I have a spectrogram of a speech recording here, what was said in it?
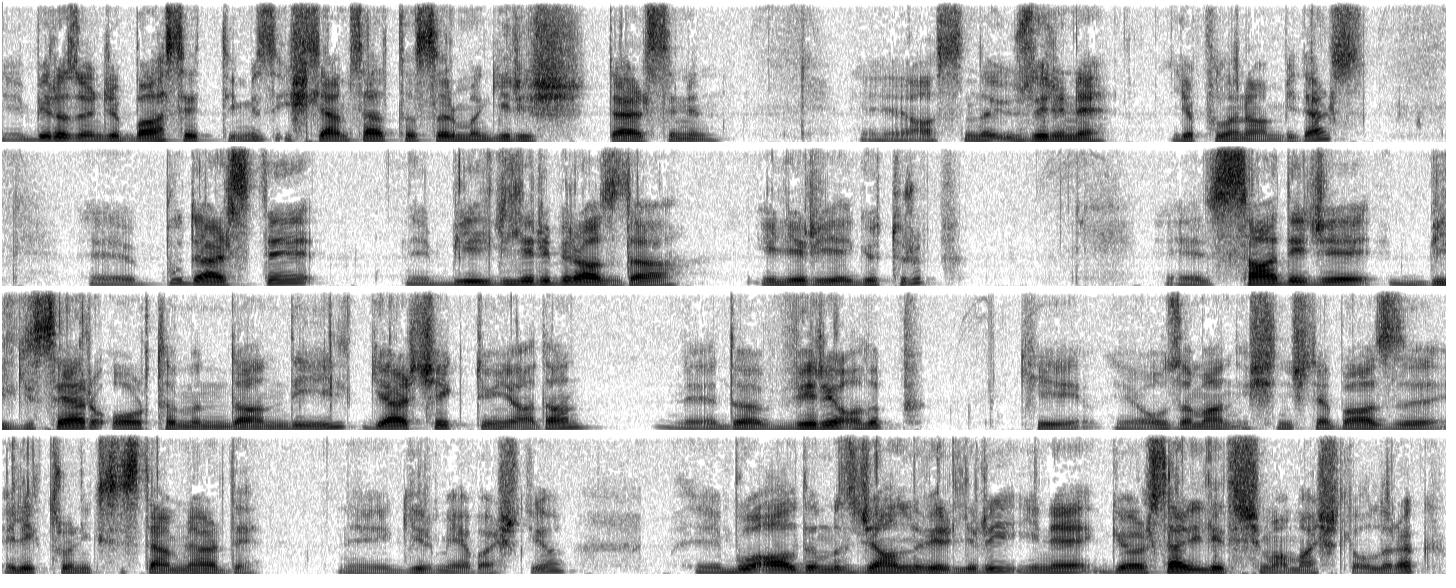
e, biraz önce bahsettiğimiz işlemsel tasarıma giriş dersinin e, aslında üzerine yapılanan bir ders. E, bu derste e, bilgileri biraz daha ileriye götürüp e, sadece bilgisayar ortamından değil gerçek dünyadan da veri alıp ki e, o zaman işin içine bazı elektronik sistemler de e, girmeye başlıyor. E, bu aldığımız canlı verileri yine görsel iletişim amaçlı olarak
